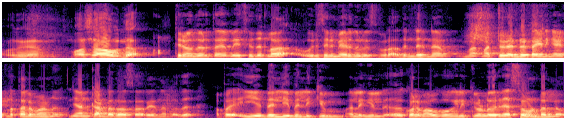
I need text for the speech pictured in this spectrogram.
മുരുകൻ മോശമാവില്ല. തിരുവനന്തപുരത്തെ ബേസ് ചെയ്തിട്ടുള്ള ഒരു സിനിമയായിരുന്നു ലൂസിഫർ അതിന്റെ തന്നെ മറ്റൊരു എന്റർടൈനിങ് ആയിട്ടുള്ള തലമാണ് ഞാൻ കണ്ടതാ സാറേ എന്നുള്ളത്. അപ്പൊ ഈ ഡൽഹി ബല്ലിക്കും അല്ലെങ്കിൽ കൊലമാവ് കോകിലിക്കും ഉള്ള ഒരു രസമുണ്ടല്ലോ.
